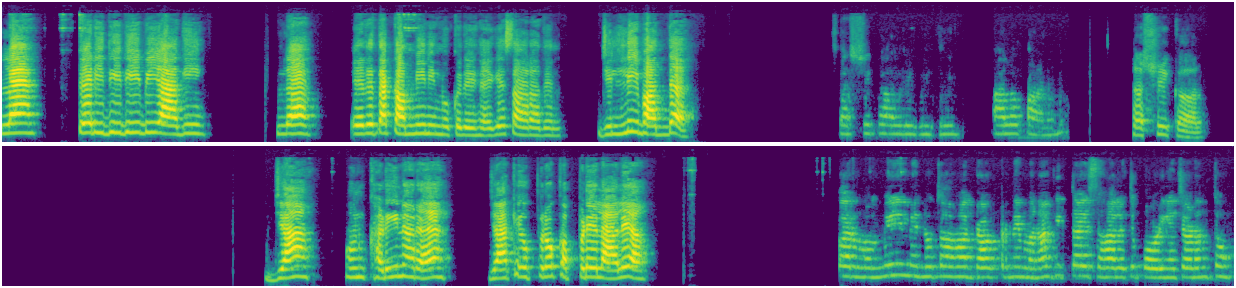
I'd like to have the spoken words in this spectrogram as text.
ਲੈ ਤੇਰੀ ਦੀਦੀ ਵੀ ਆ ਗਈ। ਲੈ ਇਹਦੇ ਤਾਂ ਕੰਮ ਹੀ ਨਹੀਂ ਮੁੱਕਦੇ ਹੈਗੇ ਸਾਰਾ ਦਿਨ। ਜਿੱਲੀ ਵੱਧ ਹੈ ਸਤਿ ਸ਼੍ਰੀ ਅਕਾਲ ਦੀਦੀ ਜੀ। ਆ ਲਓ ਪਾਣੀ। ਸਤਿ ਸ਼੍ਰੀ ਅਕਾਲ। ਜਾ ਹੁਣ ਖੜੀ ਨਾ ਰਹਿ। ਜਾ ਕੇ ਉੱਪਰੋਂ ਕੱਪੜੇ ਲਾ ਲਿਆ। ਪਰ ਮੰਮੀ, ਮੈਨੂੰ ਤਾਂ ਡਾਕਟਰ ਨੇ ਮਨਾ ਕੀਤਾ ਇਸ ਹਾਲਤ 'ਚ ਪੌੜੀਆਂ ਚੜਨ ਤੋਂ।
